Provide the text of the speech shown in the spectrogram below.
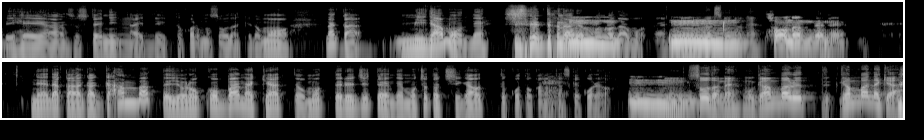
び平安そして忍耐っていうところもそうだけども、なんか身だもんね。自然となるものだもんね。うん。そうだね。そうなんだよね。ね、だからなんか頑張って喜ばなきゃって思ってる時点でもうちょっと違うってことかな、助け、これは。うん、うん、そうだね。もう頑張るって、頑張んなきゃ、が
